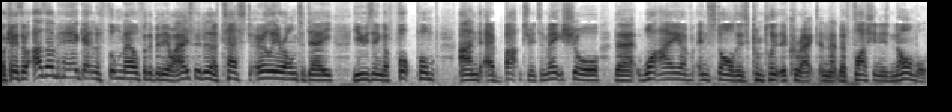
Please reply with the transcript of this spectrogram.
okay so as i'm here getting a thumbnail for the video i actually did a test earlier on today using a foot pump and a battery to make sure that what i have installed is completely correct and that the flashing is normal.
